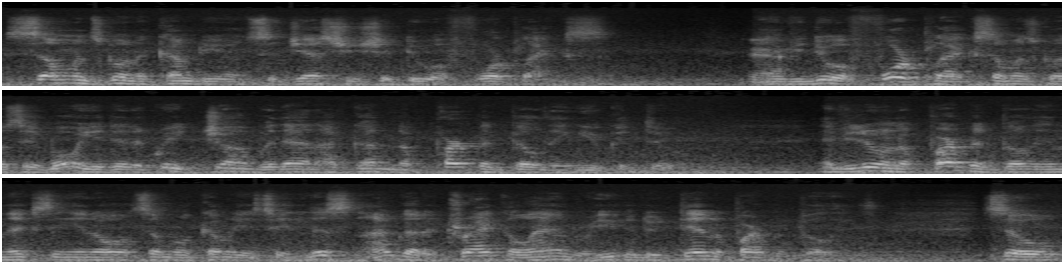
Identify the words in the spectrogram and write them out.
someone's going to come to you and suggest you should do a fourplex. And if you do a fourplex, someone's going to say, "Whoa, you did a great job with that. I've got an apartment building you could do." If you do an apartment building, next thing you know, someone will come to you and say, "Listen, I've got a tract of land where you can do ten apartment buildings." So,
